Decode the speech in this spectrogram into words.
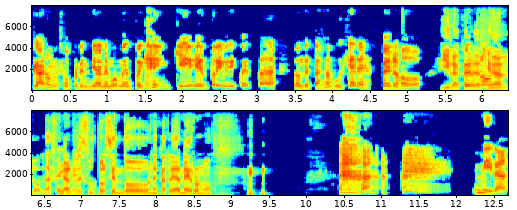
Claro, me sorprendió en el momento que, que entré y me di cuenta dónde están las mujeres, pero... Y la carrera final, al final resultó siendo una carrera negro, ¿no? Mira,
